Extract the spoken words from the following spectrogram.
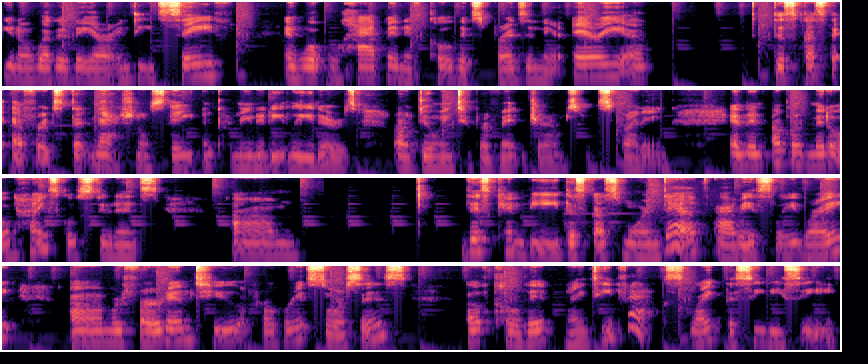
you know whether they are indeed safe and what will happen if COVID spreads in their area. Discuss the efforts that national, state, and community leaders are doing to prevent germs from spreading. And then upper, middle, and high school students, um, this can be discussed more in depth, obviously, right? Um, refer them to appropriate sources of COVID 19 facts, like the CDC,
